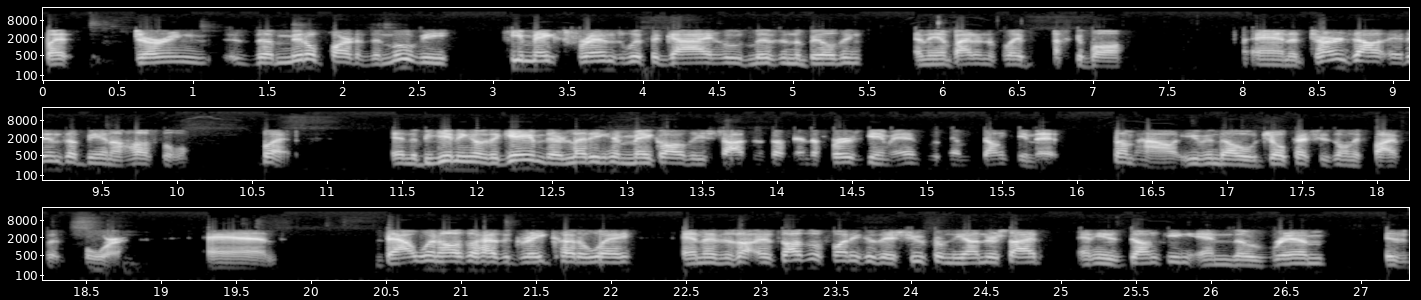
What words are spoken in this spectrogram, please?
But during the middle part of the movie, he makes friends with the guy who lives in the building, and they invite him to play basketball and it turns out it ends up being a hustle. But in the beginning of the game, they're letting him make all these shots and stuff, and the first game ends with him dunking it somehow, even though Joe Pesci's only five foot four, and that one also has a great cutaway. And it's it's also funny because they shoot from the underside, and he's dunking, and the rim is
